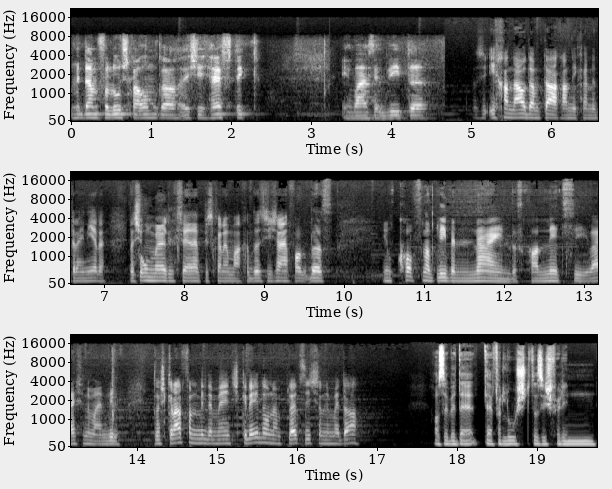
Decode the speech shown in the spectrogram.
mit dem Verlust kann umgehen kann. Es ist heftig. Ich weiß nicht weiter. Also ich kann auch am Tag nicht trainieren. Das ist unmöglich, etwas zu machen. Das ist einfach das im Kopf noch bleiben. Nein, das kann nicht sein. Weißt du, was ich meine? Weil du hast gerade von mit dem Menschen geredet und dann plötzlich ist er nicht mehr da. Also eben der, der Verlust, das ist für ihn,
